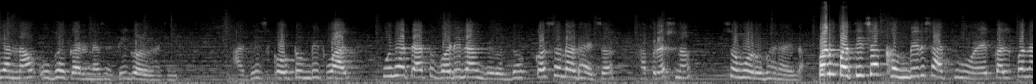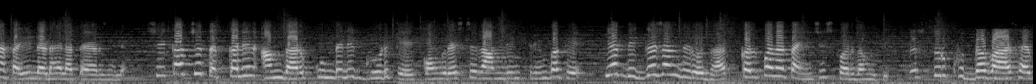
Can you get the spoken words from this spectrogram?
यांना उभे करण्यासाठी गळ घातली. आधीच कौटुंबिक वाद पुन्हा त्यात वडिलांविरुद्ध कसं लढायचं हा प्रश्न समोर उभा राहिला. पण पतीच्या खंबीर साथीमुळे कल्पनाताई लढायला तयार झाल्या. शेकापचे तत्कालीन आमदार कुंडलिक घोडके काँग्रेसचे रामलिंग त्रिंबके या दिग्गजांविरोधात कल्पनाताईंची स्पर्धा होती. दस्तूर खुद्द बाळासाहेब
